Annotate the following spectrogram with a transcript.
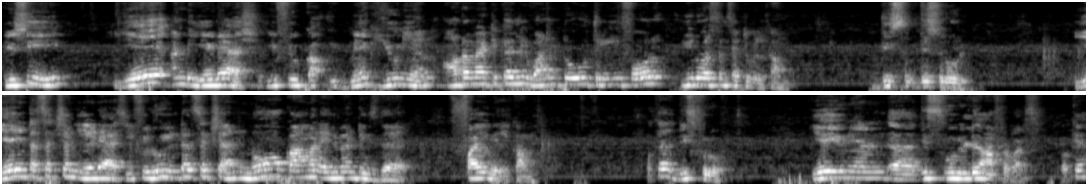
You see, a and A dash, if you make union, automatically 1, 2, 3, 4 universal set will come. This, this rule. A intersection A dash, if you do intersection, no common element is there. 5 will come. Okay, this proof. A union, uh, this we will do afterwards. Okay,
